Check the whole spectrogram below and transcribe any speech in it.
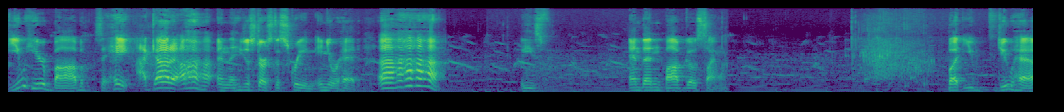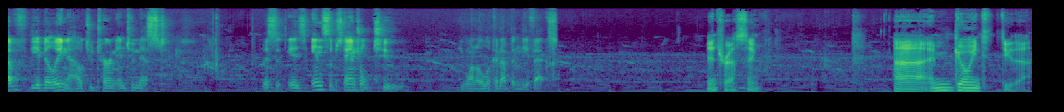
You hear Bob say, Hey, I got it! Ah! And then he just starts to scream in your head. Ah! He's. And then Bob goes silent. But you do have the ability now to turn into mist. This is insubstantial 2. You want to look it up in the effects. Interesting. Uh, I'm going to do that.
